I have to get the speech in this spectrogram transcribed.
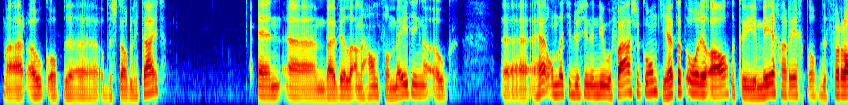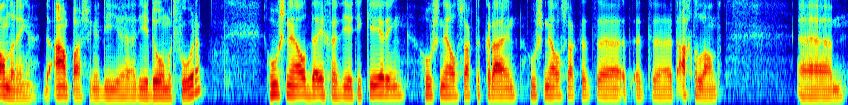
maar ook op de, op de stabiliteit. En uh, wij willen aan de hand van metingen ook, hè, omdat je dus in een nieuwe fase komt, je hebt het oordeel al, dan kun je je meer gaan richten op de veranderingen, de aanpassingen die, die je door moet voeren. Hoe snel degradeert die kering? Hoe snel zakt de kruin? Hoe snel zakt het, uh, het, het, achterland? Um,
